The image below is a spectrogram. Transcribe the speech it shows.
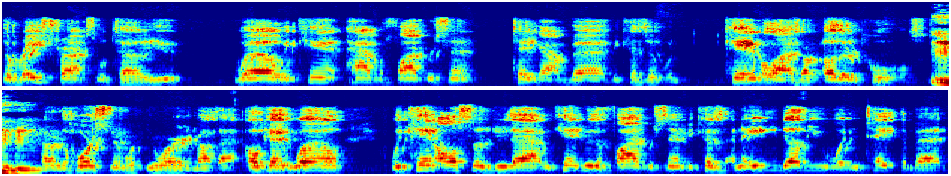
the racetracks will tell you, well, we can't have a five percent takeout bet because it would cannibalize our other pools, mm-hmm. or the horsemen would be worried about that. Okay, well, we can't also do that. We can't do the five percent because an ADW wouldn't take the bet,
